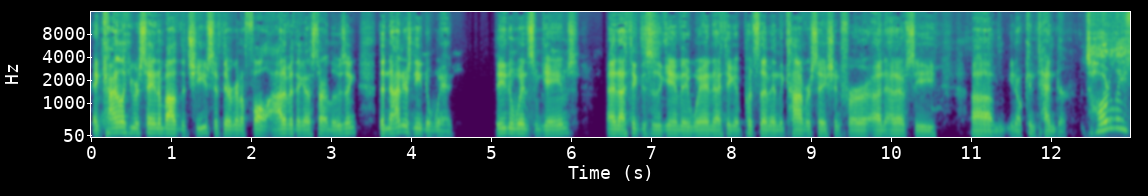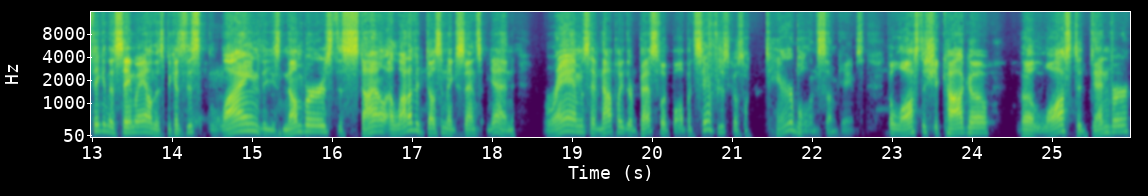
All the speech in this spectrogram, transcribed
and kind of like you were saying about the Chiefs if they're going to fall out of it they're going to start losing. The Niners need to win. They need to win some games and I think this is a game they win. I think it puts them in the conversation for an NFC um, you know, contender. totally thinking the same way on this because this line, these numbers, the style, a lot of it doesn't make sense. Again, Rams have not played their best football, but San Francisco's looked terrible in some games. The loss to Chicago, the loss to Denver,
